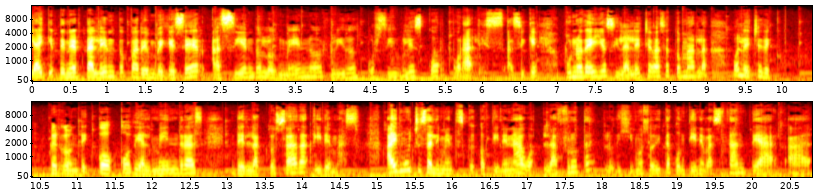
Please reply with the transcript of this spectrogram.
que hay que tener talento para envejecer haciendo los menos ruidos posibles corporales. Así que uno de ellos, si la leche vas a tomarla o leche de perdón, de coco, de almendras, de lactosada y demás. Hay muchos alimentos que contienen agua. La fruta, lo dijimos ahorita, contiene bastante agua,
